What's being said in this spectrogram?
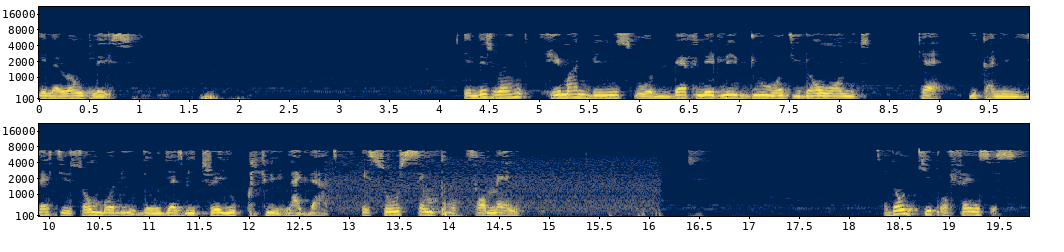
in the wrong place. In this world, human beings will definitely do what you don't want. Yeah, you can invest in somebody, they will just betray you quickly like that. It's so simple for men. Don't keep offenses.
